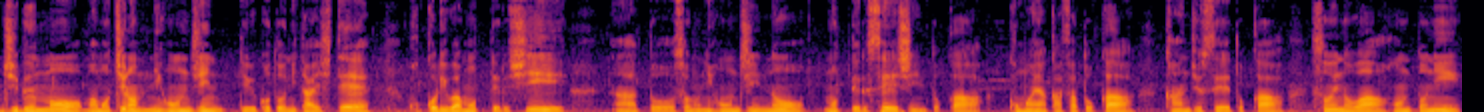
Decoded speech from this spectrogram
自分も、まあ、もちろん日本人っていうことに対して誇りは持ってるしあとその日本人の持ってる精神とか細やかさとか感受性とかそういうのは本当に、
